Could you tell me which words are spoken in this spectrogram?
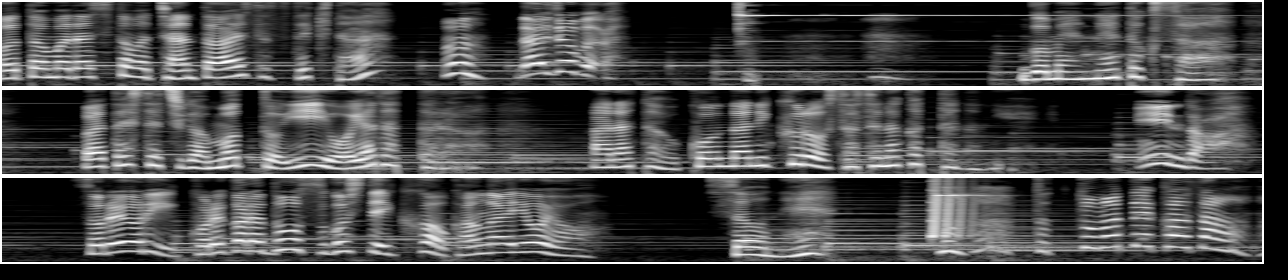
た。お友達とはちゃんと挨拶できた？うん大丈夫。ごめんね徳さん。私たちがもっといい親だったらあなたをこんなに苦労させなかったのに。いいんだ。それよりこれからどう過ごしていくかを考えようよそうね。と止まって母さん。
